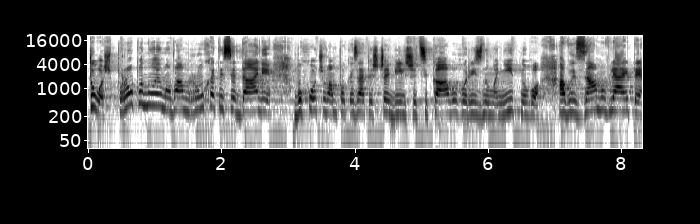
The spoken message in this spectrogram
Тож пропонуємо вам рухатися далі, бо хочу вам показати ще більше цікавого, різноманітного. А ви замовляйте,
